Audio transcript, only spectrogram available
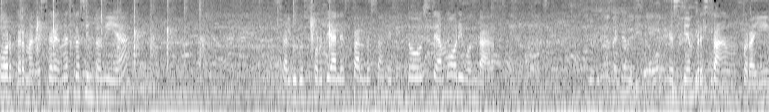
por permanecer en nuestra sintonía. Saludos cordiales para los angelitos de amor y bondad que siempre están por ahí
